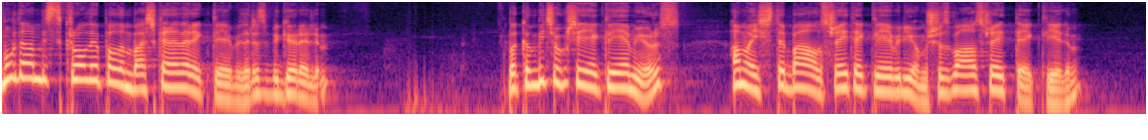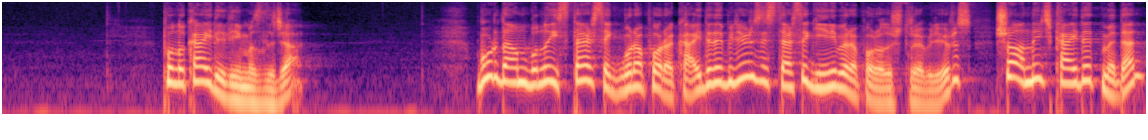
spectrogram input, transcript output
Buradan bir scroll yapalım. Başka neler ekleyebiliriz? Bir görelim. Bakın birçok şey ekleyemiyoruz. Ama işte bounce rate ekleyebiliyormuşuz. Bounce rate de ekleyelim. Bunu kaydedeyim hızlıca. Buradan bunu istersek bu rapora kaydedebiliyoruz, istersek yeni bir rapor oluşturabiliyoruz. Şu anda hiç kaydetmeden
